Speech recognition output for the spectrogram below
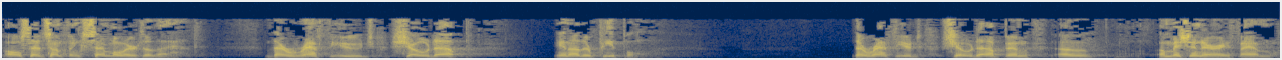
all said something similar to that. Their refuge showed up in other people. Their refuge showed up in a, a missionary family,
